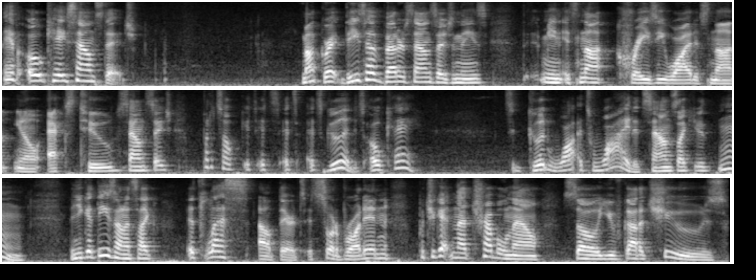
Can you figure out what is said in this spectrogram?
They have okay soundstage. Not great. These have better soundstage than these. I mean, it's not crazy wide. It's not you know X2 soundstage, but it's it's it's it's, it's good. It's okay. It's a good. It's wide. It sounds like you. Mm. Then you get these on. It's like it's less out there. It's, it's sort of brought in, but you're getting that treble now. So you've got to choose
